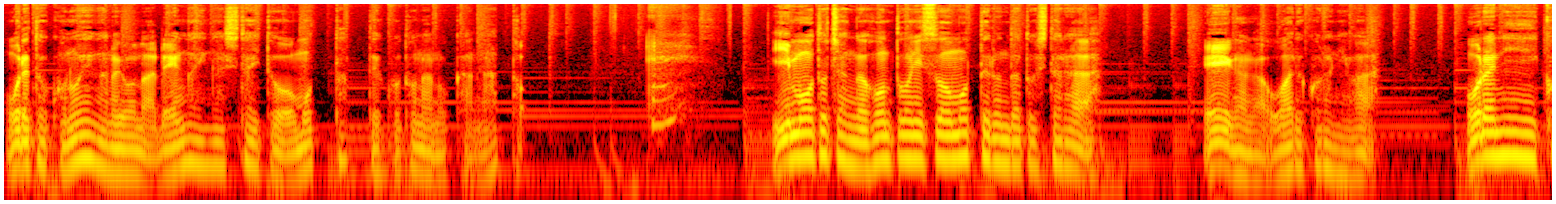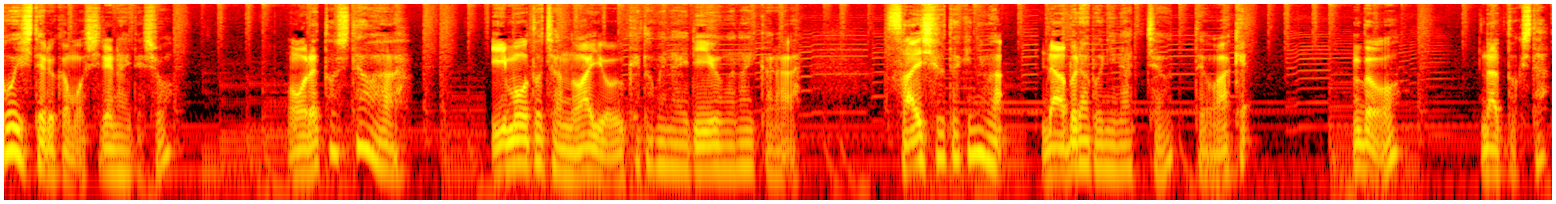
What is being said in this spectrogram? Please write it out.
俺とこの映画のような恋愛がしたいと思ったってことなのかなと。妹ちゃんが本当にそう思ってるんだとしたら映画が終わる頃には俺に恋してるかもしれないでしょ？俺としては妹ちゃんの愛を受け止めない理由がないから最終的にはラブラブになっちゃうってわけ。どう？納得した？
